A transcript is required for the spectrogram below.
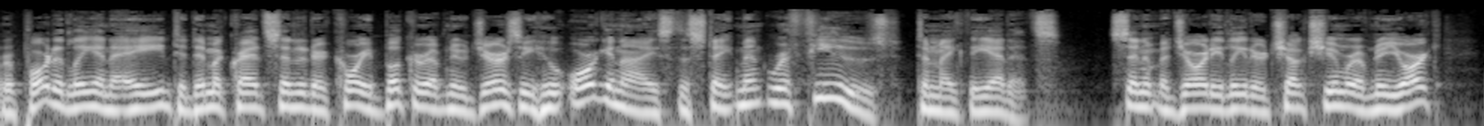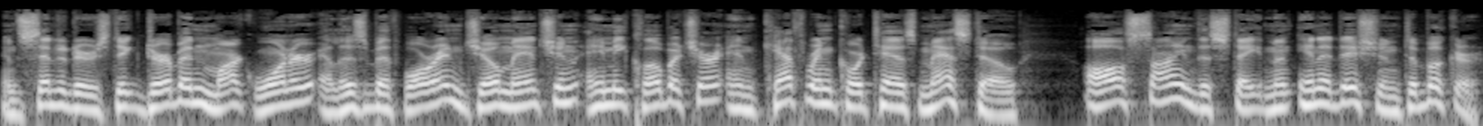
Reportedly, an aide to Democrat Senator Cory Booker of New Jersey, who organized the statement, refused to make the edits. Senate Majority Leader Chuck Schumer of New York and Senators Dick Durbin, Mark Warner, Elizabeth Warren, Joe Manchin, Amy Klobuchar, and Catherine Cortez Masto all signed the statement in addition to Booker.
